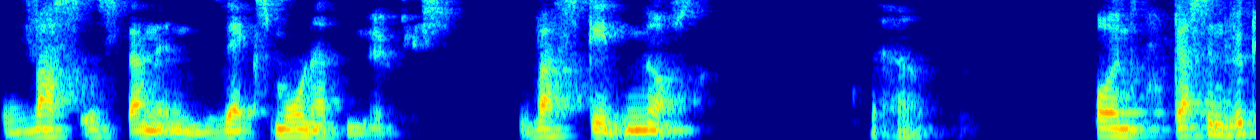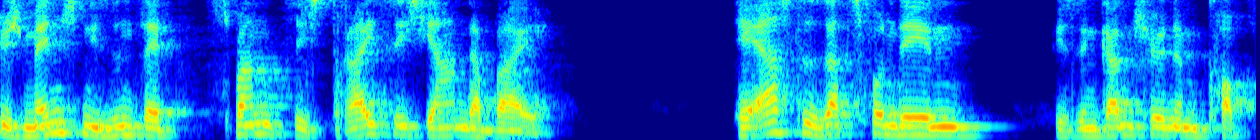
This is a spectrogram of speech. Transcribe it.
was ist dann in sechs Monaten möglich? Was geht noch? Ja. Und das sind wirklich Menschen, die sind seit 20, 30 Jahren dabei. Der erste Satz von denen, wir sind ganz schön im Kopf,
